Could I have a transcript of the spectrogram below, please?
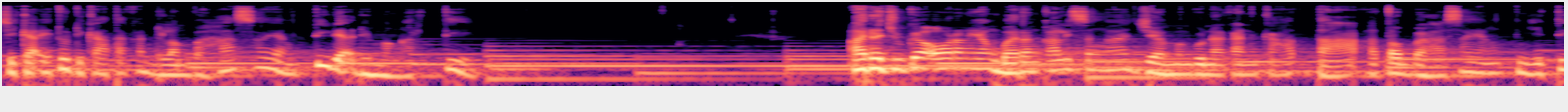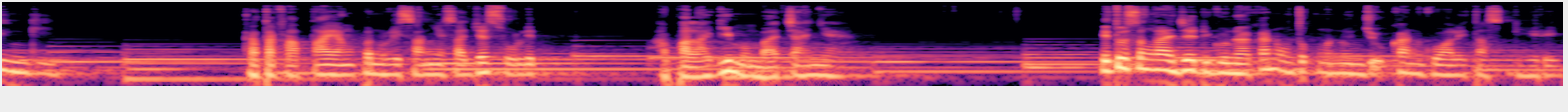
jika itu dikatakan dalam bahasa yang tidak dimengerti. Ada juga orang yang barangkali sengaja menggunakan kata atau bahasa yang tinggi-tinggi. Kata-kata yang penulisannya saja sulit, apalagi membacanya. Itu sengaja digunakan untuk menunjukkan kualitas diri.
